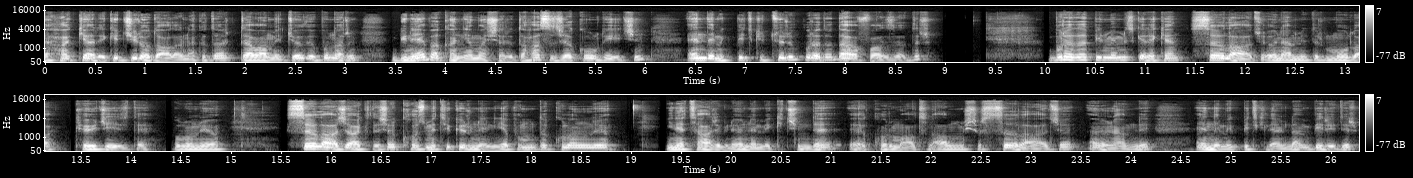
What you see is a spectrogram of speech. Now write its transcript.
Hakkari'deki Cilo dağlarına kadar devam ediyor ve bunların güneye bakan yamaçları daha sıcak olduğu için endemik bitki türü burada daha fazladır. Burada bilmemiz gereken sığıl ağacı önemlidir. Muğla Köyceğiz'de bulunuyor. Sığıl ağacı arkadaşlar kozmetik ürünlerin yapımında kullanılıyor. Yine tahribini önlemek için de e, koruma altına almıştır. Sığıl ağacı en önemli endemik bitkilerinden biridir.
